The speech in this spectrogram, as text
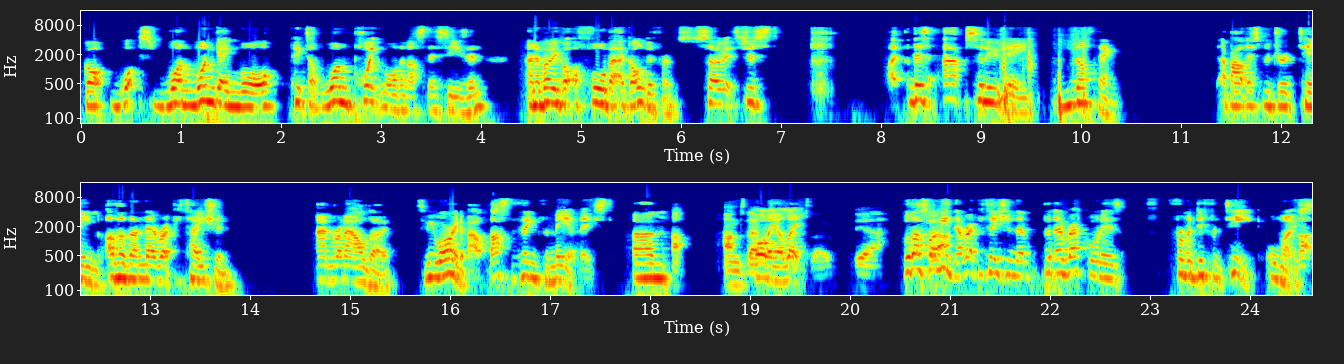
got what's won one game more, picked up one point more than us this season, and have only got a four better goal difference. So it's just, there's absolutely nothing about this Madrid team other than their reputation and Ronaldo to be worried about. That's the thing for me at least. Um, uh, and their Olli, though. Yeah. Well, that's what I mean. Their reputation, their, but their record is from a different team almost. That,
